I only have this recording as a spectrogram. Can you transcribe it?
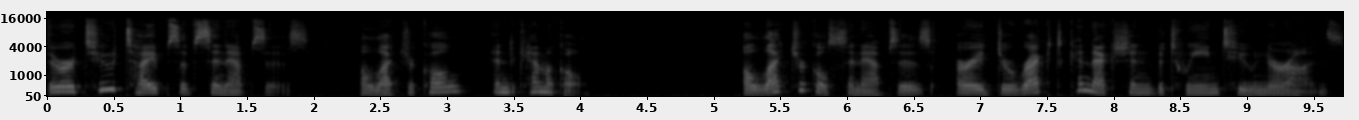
There are two types of synapses electrical and chemical. Electrical synapses are a direct connection between two neurons.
